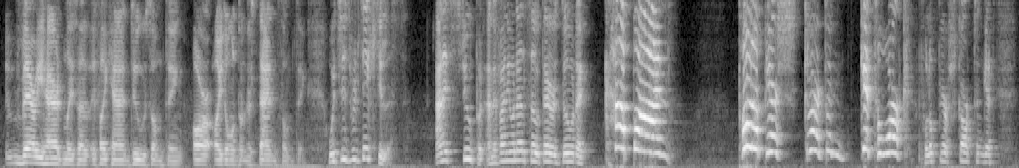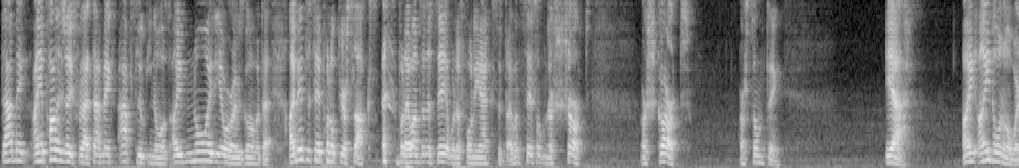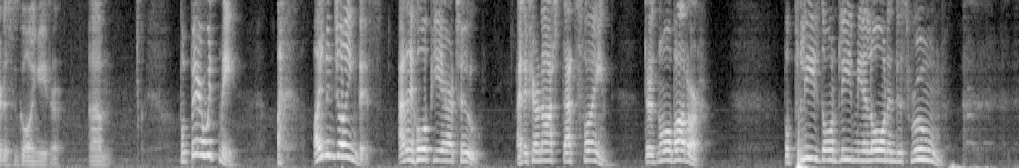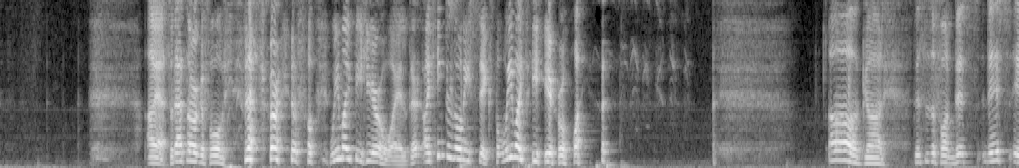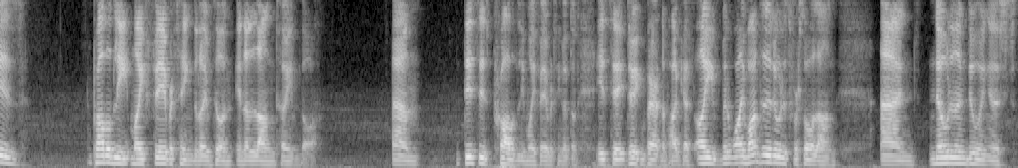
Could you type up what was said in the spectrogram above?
very hard myself if I can't do something or I don't understand something, which is ridiculous and it's stupid. And if anyone else out there is doing it, cop on, pull up your skirt and Get to work. Pull up your skirt and get. That make. I apologise for that. That makes absolutely no sense. I have no idea where I was going with that. I meant to say pull up your socks, but I wanted to say it with a funny accent. I want to say something to shirt, or skirt, or something. Yeah, I I don't know where this is going either. Um, but bear with me. I'm enjoying this, and I hope you are too. And if you're not, that's fine. There's no bother. But please don't leave me alone in this room. Oh yeah, so that's ergophobia. that's ergophobia. We might be here a while. There, I think there's only six, but we might be here a while. Oh god, this is a fun. This this is probably my favorite thing that I've done in a long time, though. Um, this is probably my favorite thing I've done is to, taking part in a podcast. I've been I've wanted to do this for so long, and now that I'm doing it,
